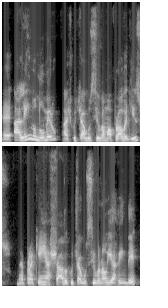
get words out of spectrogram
é, além do número. Acho que o Thiago Silva é uma prova disso. Né? Para quem achava que o Thiago Silva não ia render,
